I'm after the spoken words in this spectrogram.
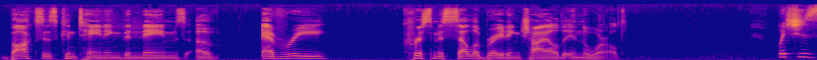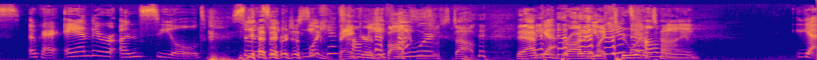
boxes containing the names of every Christmas celebrating child in the world. which is okay and they were unsealed so yeah, it's they like, were just you like can't tell bankers me if boxes you were of stuff. They have to Yeah. be brought in You like can't two at a time. me- Yeah,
